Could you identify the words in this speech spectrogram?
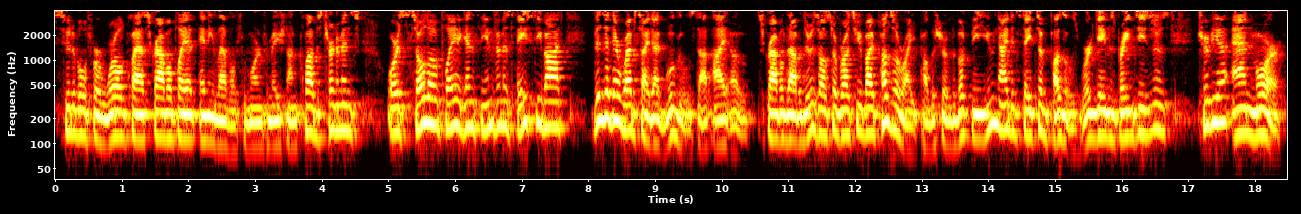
suitable for world-class Scrabble play at any level. For more information on clubs, tournaments, or solo play against the infamous Hasty Bot, visit their website at woogles.io. Scrabble Dabble is also brought to you by Puzzlewright, publisher of the book The United States of Puzzles, word games, brain teasers, trivia, and more.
